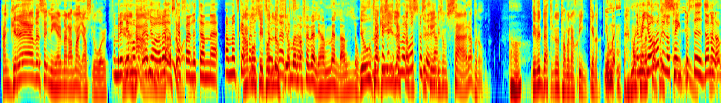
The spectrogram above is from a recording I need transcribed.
Han gräver sig ner mellan Maggans lår. Ja, men det är det man måste göra. Jag skaffa en liten, eh, ja, men skaffa Han en måste ju liten få en luft. Jo, Liksom. men varför väljer han mellan låren? Jo, för att det kanske är ju lättast, du kan ju liksom sära på dem. Ja. Det är väl bättre än att ta mellan skinkorna. Jo, men man Nej, kan men jag ta hade nog tänkt på sidan. Av,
